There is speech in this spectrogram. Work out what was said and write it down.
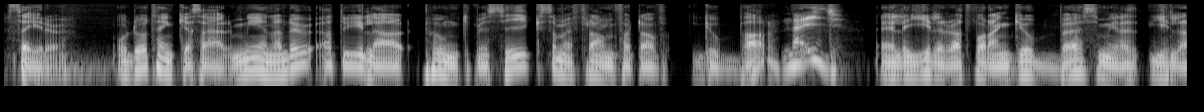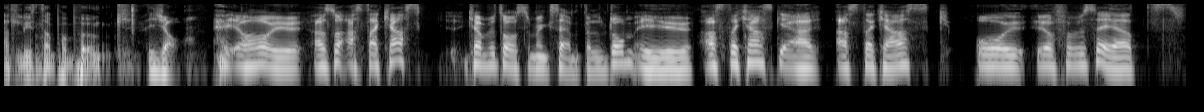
säger du. Och då tänker jag så här, menar du att du gillar punkmusik som är framfört av gubbar? Nej! Eller gillar du att vara en gubbe som gillar- att lyssna på punk? Ja, jag har ju, alltså Asta Kask kan vi ta som exempel. De är ju, Asta Kask är Asta Kask och jag får väl säga att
